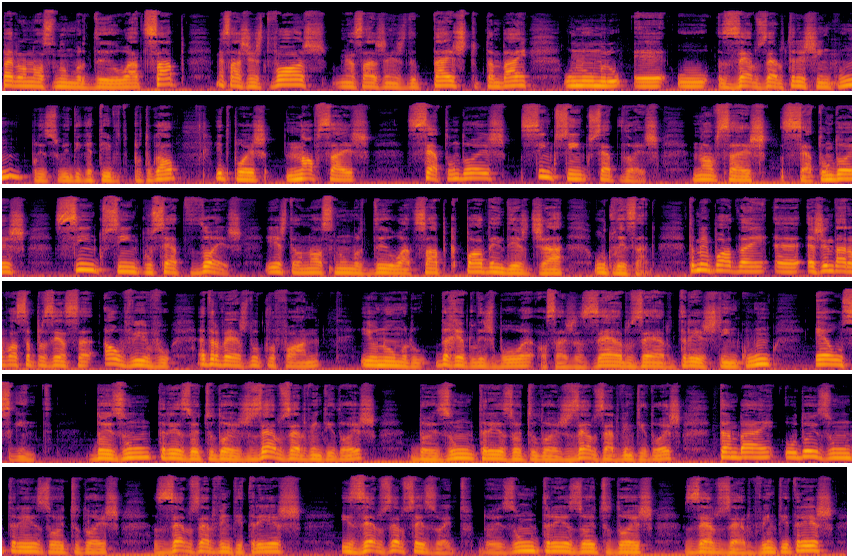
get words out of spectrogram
para o nosso número de WhatsApp, mensagens de voz, mensagens de texto também. O número é o 00351, por isso o indicativo de Portugal, e depois 96 712 5572. 96 712 5572. Este é o nosso número de WhatsApp que podem desde já utilizar. Também podem uh, agendar a vossa presença ao vivo através do telefone e o número da Rede Lisboa, ou seja, 00351, é o seguinte: 21 382 0022 21 382 0022, também o 21 382 0023 e 0068. 21 382 0023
